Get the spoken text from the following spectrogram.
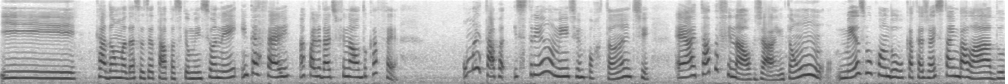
E cada uma dessas etapas que eu mencionei interfere na qualidade final do café. Uma etapa extremamente importante é a etapa final já. Então, mesmo quando o café já está embalado,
